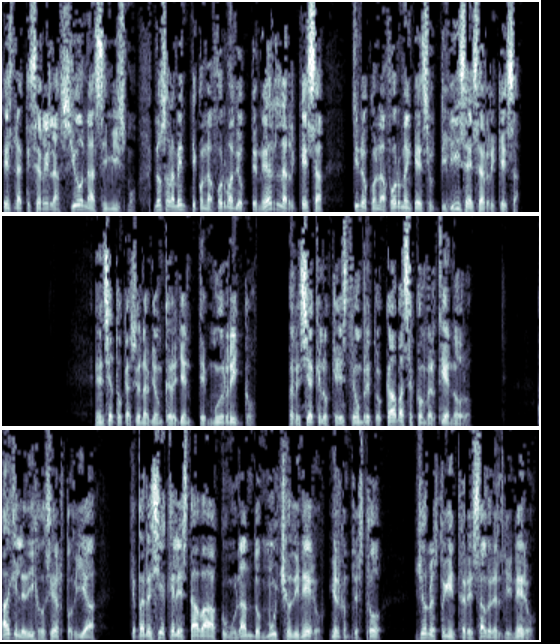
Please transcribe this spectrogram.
es la que se relaciona a sí mismo, no solamente con la forma de obtener la riqueza, sino con la forma en que se utiliza esa riqueza. En cierta ocasión había un creyente muy rico. Parecía que lo que este hombre tocaba se convertía en oro. Alguien le dijo cierto día que parecía que él estaba acumulando mucho dinero, y él contestó, Yo no estoy interesado en el dinero,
